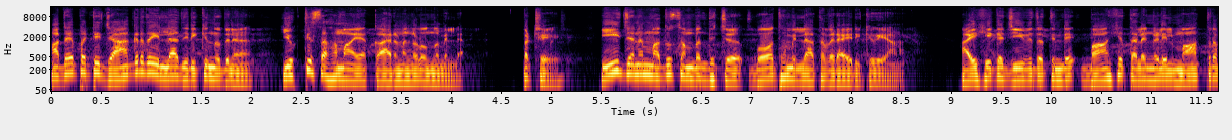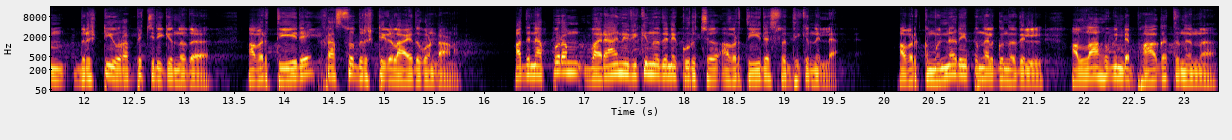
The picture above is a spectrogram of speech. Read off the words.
അതേപ്പറ്റി ജാഗ്രതയില്ലാതിരിക്കുന്നതിന് യുക്തിസഹമായ കാരണങ്ങളൊന്നുമില്ല. പക്ഷേ ഈ ജനം അതു സംബന്ധിച്ച് ബോധമില്ലാത്തവരായിരിക്കുകയാണ്. ഐഹിക ജീവിതത്തിന്റെ ബാഹ്യതലങ്ങളിൽ മാത്രം ദൃഷ്ടിയുറപ്പിച്ചിരിക്കുന്നത് അവർ തീരെ ഹ്രസ്വദൃഷ്ടികളായതുകൊണ്ടാണ്. അതിനപ്പുറം വരാനിരിക്കുന്നതിനെക്കുറിച്ച് അവർ തീരെ ശ്രദ്ധിക്കുന്നില്ല. അവർക്ക് മുന്നറിയിപ്പ് നൽകുന്നതിൽ അള്ളാഹുവിന്റെ ഭാഗത്തുനിന്ന്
